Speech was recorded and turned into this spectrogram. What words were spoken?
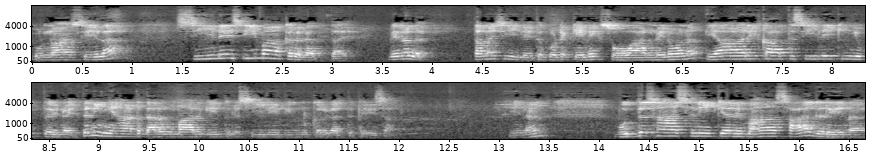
උන්වහන්සේලා සීලේ සීමා කරගත්තයි. වෙරළ තමයි සීලය. එතකොට කෙනෙක් සෝවාන් වෙනවනම් එයා ආරිකාර්ත සීලයකින් යුක්ත වෙනවා. එතනින් එහාට ධර්ම මාර්ගය තුල සීලය දිනු කරගත්ත පිරිසක්. එහෙනම් බුද්ධ ශාසනය කියන්නේ මහා සාගරය නම්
